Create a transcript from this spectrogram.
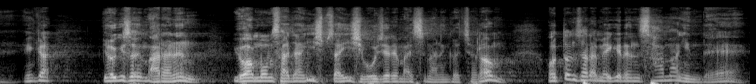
예, 그러니까 여기서 말하는 요한복음 4장 24, 25절에 말씀하는 것처럼 어떤 사람에게는 사망인데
